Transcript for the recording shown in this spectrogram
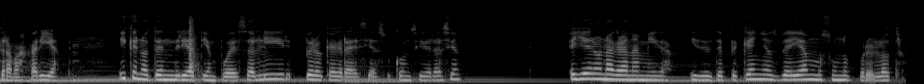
trabajaría y que no tendría tiempo de salir, pero que agradecía su consideración. Ella era una gran amiga y desde pequeños veíamos uno por el otro,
